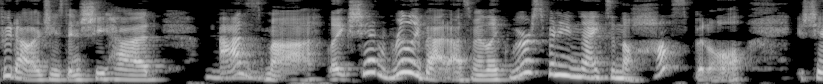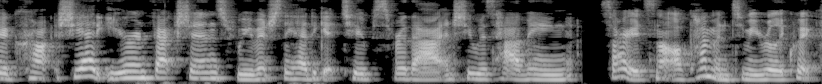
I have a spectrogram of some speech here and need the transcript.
food allergies and she had mm-hmm. asthma. Like she had really bad asthma. Like we were spending nights in the hospital. She had she had ear infections. We eventually had to get tubes for that and she was having sorry, it's not all coming to me really quick.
